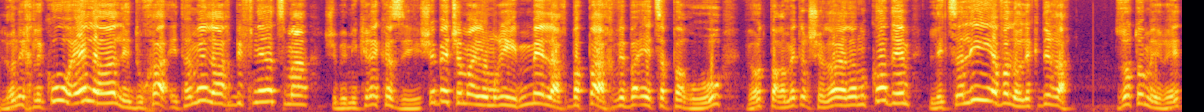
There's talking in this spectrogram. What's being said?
לא נחלקו אלא לדוחה את המלח בפני עצמה, שבמקרה כזה, שבית שמאי אומרים מלח בפח ובעץ הפרור, ועוד פרמטר שלא היה לנו קודם, לצלי אבל לא לקדרה. זאת אומרת,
